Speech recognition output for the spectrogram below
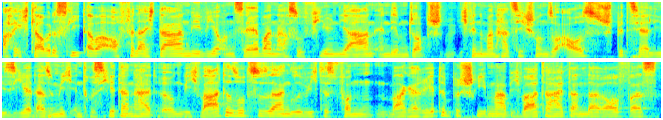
ach, ich glaube, das liegt aber auch vielleicht daran, wie wir uns selber nach so vielen Jahren in dem Job, ich finde, man hat sich schon so ausspezialisiert. Also mich interessiert dann halt irgendwie, ich warte sozusagen, so wie ich das von Margarete beschrieben habe, ich warte halt dann darauf, was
